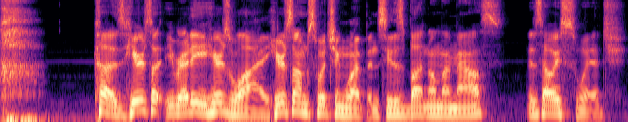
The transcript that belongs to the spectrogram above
Cause here's you ready? Here's why. Here's how I'm switching weapons. See this button on my mouse? This is how I switch.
